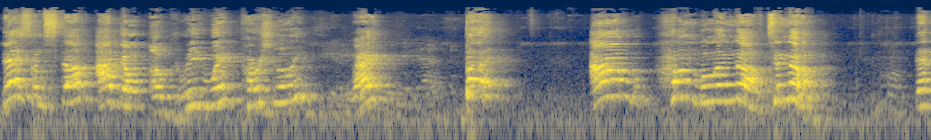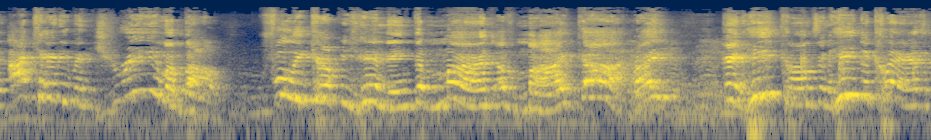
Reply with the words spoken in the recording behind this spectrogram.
There's some stuff I don't agree with personally, right? But I'm humble enough to know that I can't even dream about fully comprehending the mind of my God, right? And he comes and he declares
